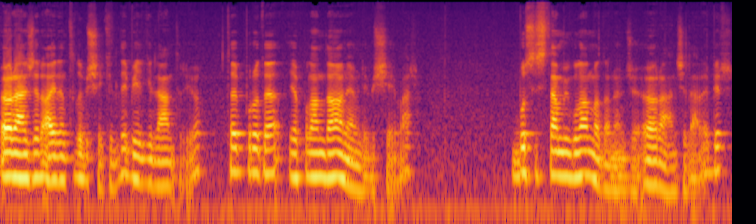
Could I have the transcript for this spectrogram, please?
Öğrencileri ayrıntılı bir şekilde bilgilendiriyor. Tabi burada yapılan daha önemli bir şey var. Bu sistem uygulanmadan önce öğrencilere bir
